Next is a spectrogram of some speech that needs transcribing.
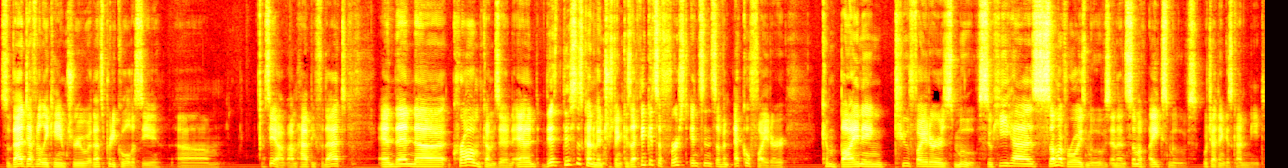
So that definitely came true, and that's pretty cool to see. Um, so yeah, I'm, I'm happy for that. And then uh, Chrom comes in, and this this is kind of interesting because I think it's the first instance of an Echo Fighter combining two fighters' moves. So he has some of Roy's moves and then some of Ike's moves, which I think is kind of neat.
